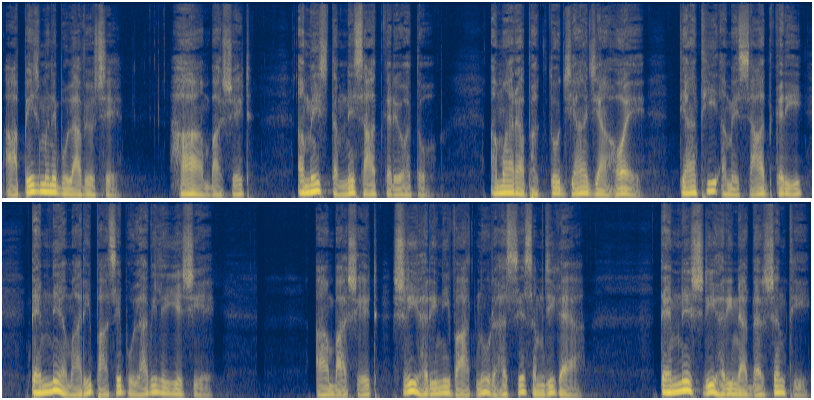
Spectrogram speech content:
આપે જ મને બોલાવ્યો છે. હા, અંબા શેઠ, અમે જ તમને સાથ કર્યો હતો. અમારા ભક્તો જ્યાં જ્યાં હોય, ત્યાંથી અમે સાદ કરી તેમને અમારી પાસે બોલાવી લઈએ છીએ. આંબા શેઠ શ્રીહરિની વાતનું રહસ્ય સમજી ગયા. તેમને શ્રીહરિના દર્શનથી,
